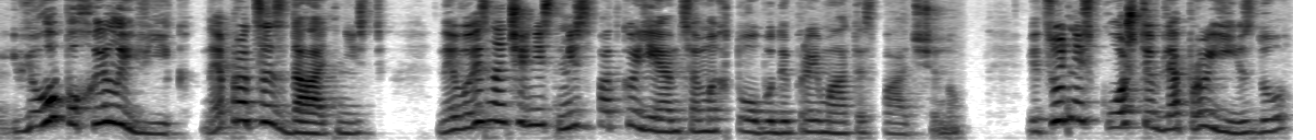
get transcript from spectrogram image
його похилий вік, непрацездатність невизначеність між спадкоємцями, хто буде приймати спадщину, відсутність коштів для проїзду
